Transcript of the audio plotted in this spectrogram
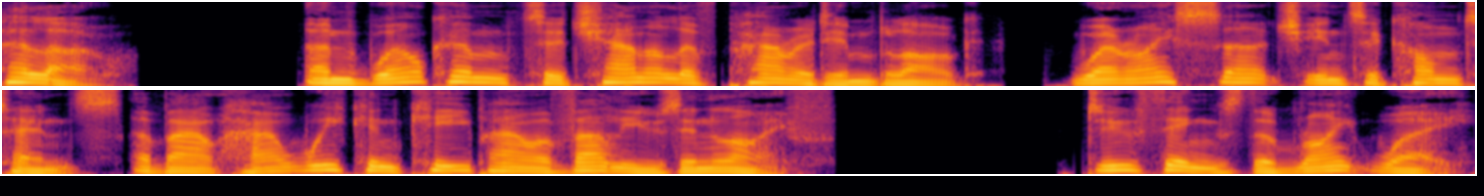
Hello. And welcome to channel of Paradigm blog, where I search into contents about how we can keep our values in life. Do things the right way,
